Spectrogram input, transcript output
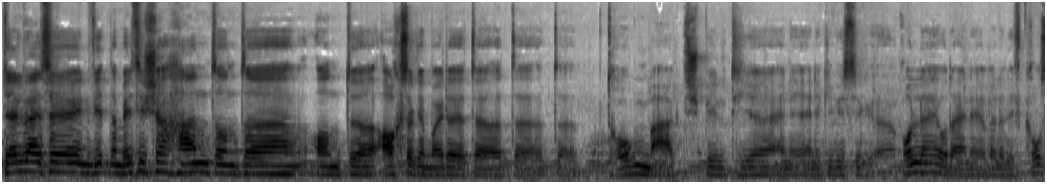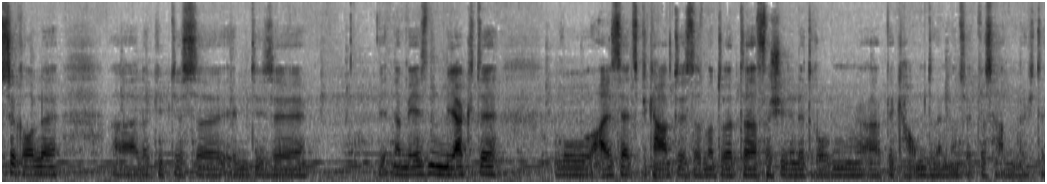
Teilweise in vietnamesischer Hand und, äh, und äh, auch, sage ich mal, der, der, der, der Drogenmarkt spielt hier eine, eine gewisse Rolle oder eine relativ große Rolle. Äh, da gibt es eben diese vietnamesen Märkte, wo allseits bekannt ist, dass man dort äh, verschiedene Drogen äh, bekommt, wenn man so etwas haben möchte.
